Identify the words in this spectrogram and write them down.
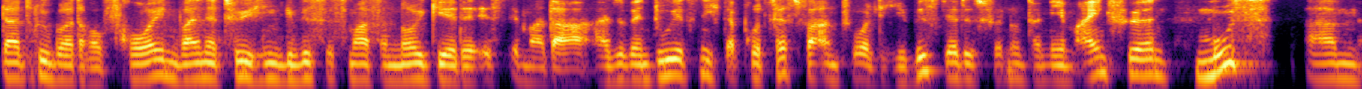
darüber darauf freuen, weil natürlich ein gewisses Maß an Neugierde ist immer da. Also wenn du jetzt nicht der Prozessverantwortliche bist, der das für ein Unternehmen einführen muss, ähm,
